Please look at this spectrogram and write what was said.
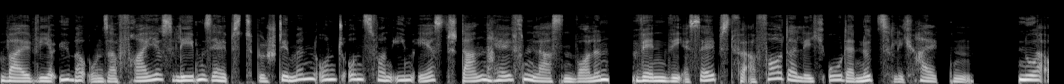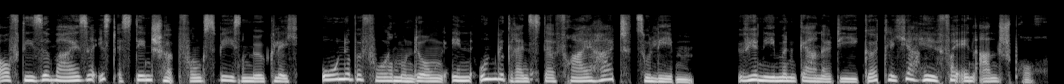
weil wir über unser freies Leben selbst bestimmen und uns von ihm erst dann helfen lassen wollen, wenn wir es selbst für erforderlich oder nützlich halten. Nur auf diese Weise ist es den Schöpfungswesen möglich, ohne Bevormundung in unbegrenzter Freiheit zu leben. Wir nehmen gerne die göttliche Hilfe in Anspruch,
